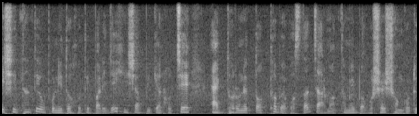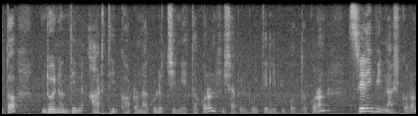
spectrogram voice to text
এই সিদ্ধান্তে উপনীত হতে পারি যে হিসাব বিজ্ঞান হচ্ছে এক ধরনের তথ্য ব্যবস্থা যার মাধ্যমে ব্যবসায় সংগঠিত দৈনন্দিন আর্থিক ঘটনাগুলো চিহ্নিতকরণ, হিসাবের বইতে লিপিবদ্ধকরণ, শ্রেণীবিন্যাসকরণ,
